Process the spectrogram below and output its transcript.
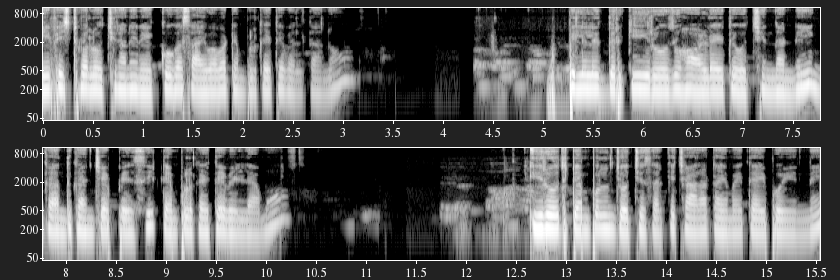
ఏ ఫెస్టివల్ వచ్చినా నేను ఎక్కువగా సాయిబాబా టెంపుల్కి అయితే వెళ్తాను. పిల్లలిద్దరికీ ఈరోజు హాలిడే అయితే వచ్చిందండి ఇంకా అందుకని చెప్పేసి టెంపుల్కి అయితే వెళ్ళాము. ఈరోజు టెంపుల్ నుంచి వచ్చేసరికి చాలా టైం అయితే అయిపోయింది.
